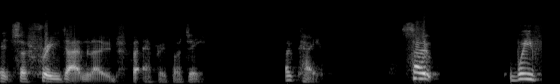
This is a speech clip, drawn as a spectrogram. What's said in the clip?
It's a free download for everybody. Okay, so we've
